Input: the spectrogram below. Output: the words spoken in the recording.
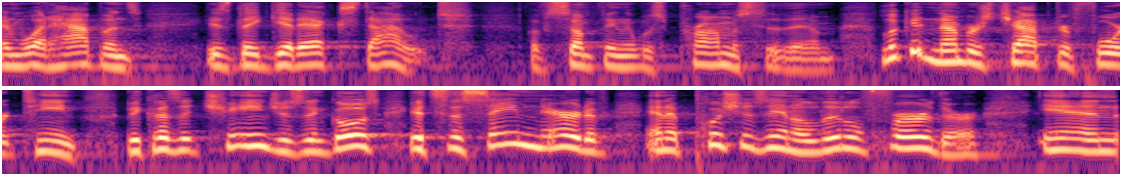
And what happens is they get X'd out of something that was promised to them. Look at Numbers chapter 14 because it changes and goes, it's the same narrative and it pushes in a little further. In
